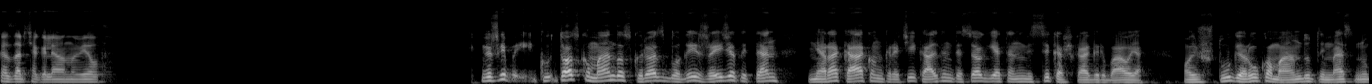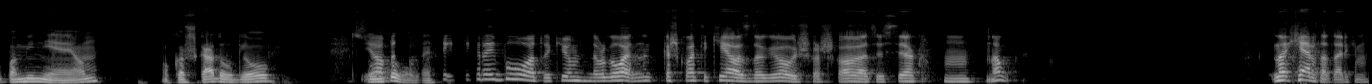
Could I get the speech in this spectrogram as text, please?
kas dar čia galėjo nuvilti? Kažkaip tos komandos, kurios blogai žaidžia, tai ten nėra ką konkrečiai kaltinti, tiesiog jie ten visi kažką gribauja. O iš tų gerų komandų, tai mes, nu, paminėjom, o kažką daugiau. Jo, Sunku bet-. Tai tikrai buvo tokių, dabar galvoju, nu, kažko tikėjos daugiau iš kažko, bet vis tiek, mm, na, na, Hertha, tarkim,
